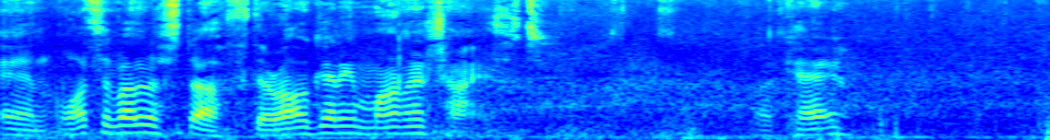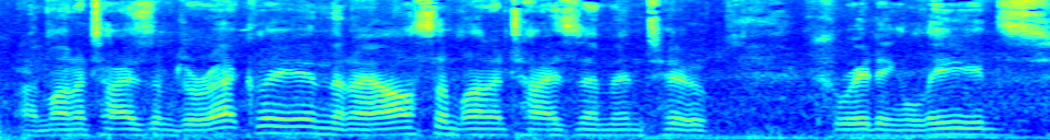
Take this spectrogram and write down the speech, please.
and lots of other stuff. They're all getting monetized. Okay? I monetize them directly and then I also monetize them into creating leads,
